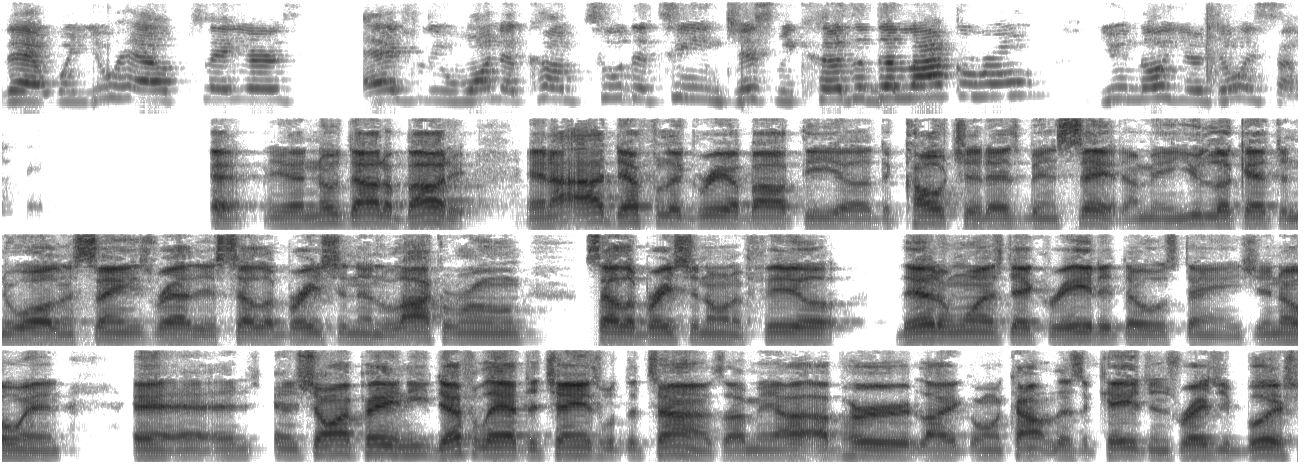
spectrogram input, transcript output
that when you have players actually want to come to the team just because of the locker room, you know you're doing something. Yeah, yeah, no doubt about it. And I, I definitely agree about the uh, the culture that's been set. I mean, you look at the New Orleans Saints, rather the celebration in the locker room, celebration on the field. They're the ones that created those things, you know. And and and, and Sean Payton, he definitely had to change with the times. I mean, I, have heard like on countless occasions Reggie Bush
